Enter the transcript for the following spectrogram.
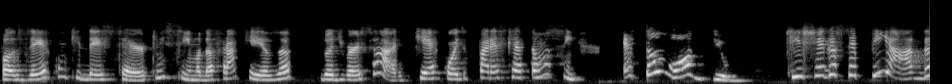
fazer com que dê certo em cima da fraqueza do adversário, que é coisa que parece que é tão assim é tão óbvio que chega a ser piada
